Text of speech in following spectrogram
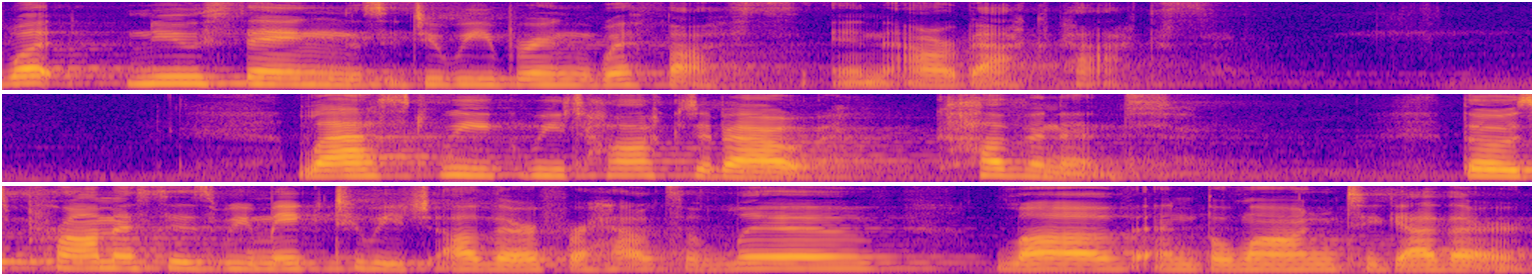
what new things do we bring with us in our backpacks? Last week, we talked about covenant, those promises we make to each other for how to live, love, and belong together,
